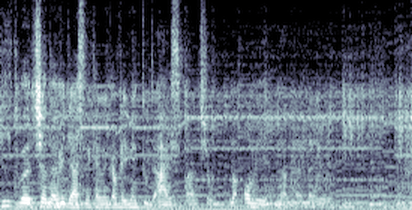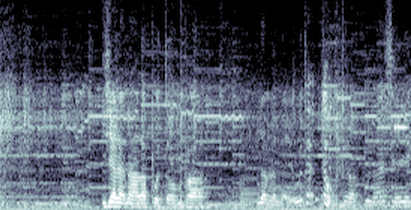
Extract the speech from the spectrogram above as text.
Hitmonchan ne vigyázz nekem még a végén tud Ice punch na ami nem lenne jó. Jelen állapotomban nem lenne jó, de Dr. Akula azért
